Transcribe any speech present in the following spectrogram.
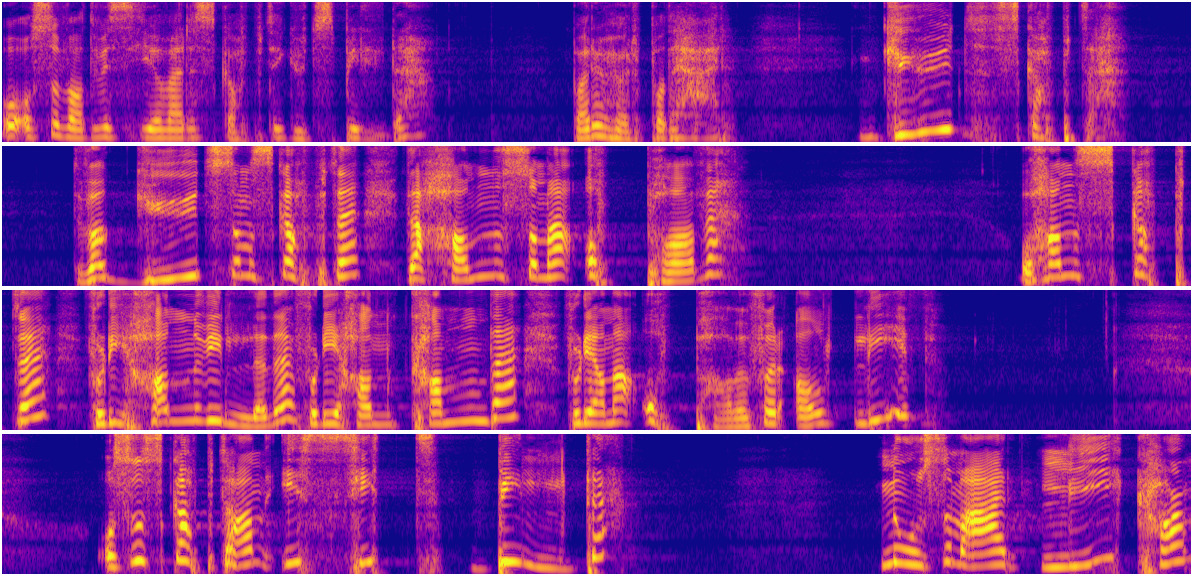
og også hva det vil si å være skapt i Guds bilde. Bare hør på det her. Gud skapte. Det var Gud som skapte. Det er han som er opphavet. Og han skapte fordi han ville det, fordi han kan det, fordi han er opphavet for alt liv. Og så skapte han i sitt bilde noe som er lik han,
